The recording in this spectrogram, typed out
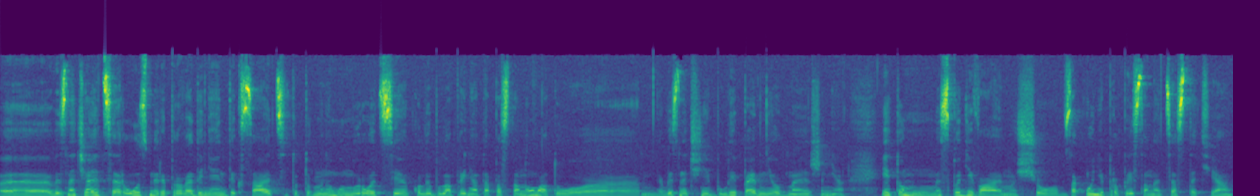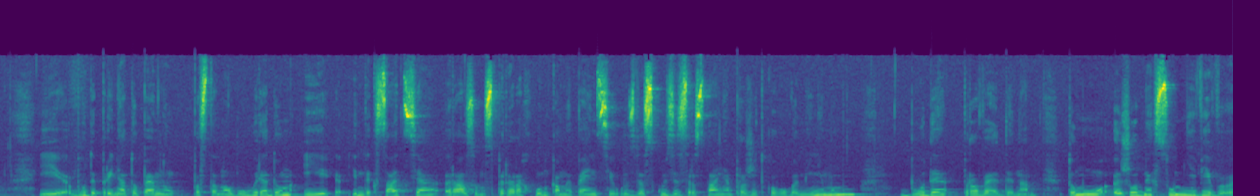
е, визначаються розміри проведення індексації. Тобто, в минулому році, коли була прийнята постанова, то е, визначені були певні обмеження. І тому ми сподіваємося, що в законі прописана ця стаття, і буде прийнято певну постанову урядом, і індексація разом з перерахунками пенсій у зв'язку зі зростанням прожиткового мінімуму буде проведена. Тому жодних сумнівів е,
